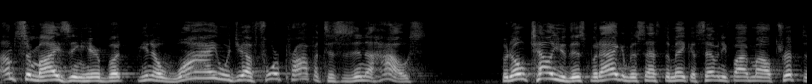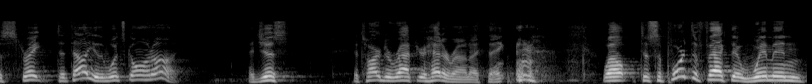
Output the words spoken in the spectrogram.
I'm surmising here, but you know, why would you have four prophetesses in a house who don't tell you this, but Agabus has to make a 75 mile trip to straight to tell you what's going on? It just, it's hard to wrap your head around, I think. well, to support the fact that women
